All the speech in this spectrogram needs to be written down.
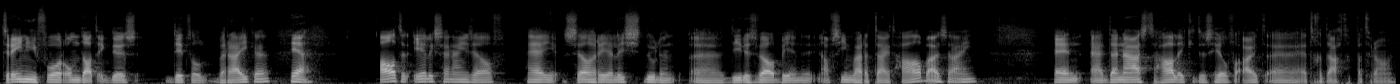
train hiervoor omdat ik dus dit wil bereiken. Ja, Altijd eerlijk zijn aan jezelf. Hè, stel realistische doelen eh, die dus wel binnen een afzienbare tijd haalbaar zijn. En eh, daarnaast haal ik dus heel veel uit het gedachtepatroon.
